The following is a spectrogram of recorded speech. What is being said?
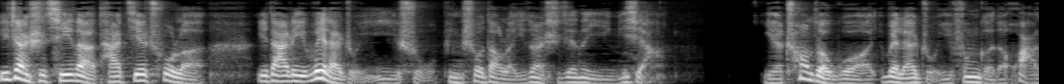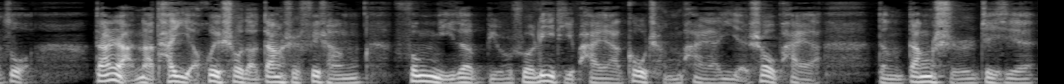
一战时期呢，他接触了意大利未来主义艺术，并受到了一段时间的影响，也创作过未来主义风格的画作。当然呢，他也会受到当时非常风靡的，比如说立体派呀、构成派呀、野兽派呀等当时这些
